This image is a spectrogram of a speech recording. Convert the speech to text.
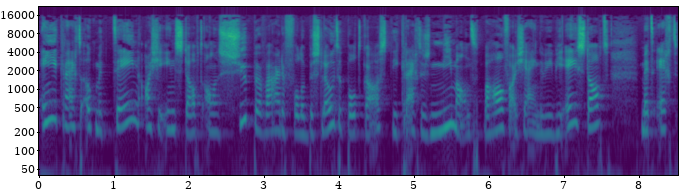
en je krijgt ook meteen als je instapt al een super waardevolle besloten podcast. Die krijgt dus niemand, behalve als jij in de BBA stapt. Met echt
